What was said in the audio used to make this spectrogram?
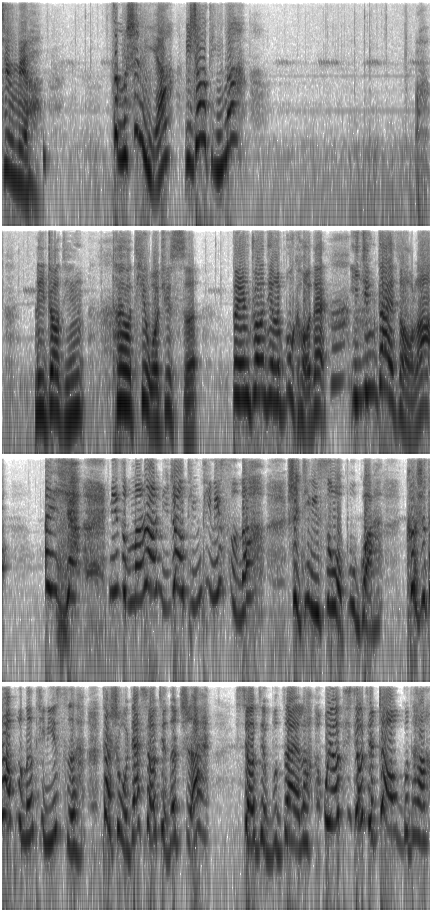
性命。怎么是你呀？李兆廷呢？李兆廷他要替我去死，被人装进了布口袋，已经带走了。哎呀，你怎么能让李兆廷替你死呢？谁替你死我不管，可是他不能替你死，他是我家小姐的挚爱。小姐不在了，我要替小姐照顾她。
